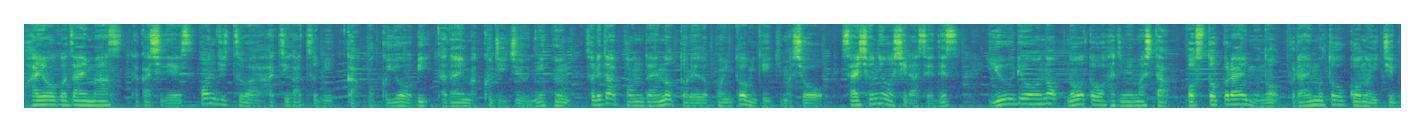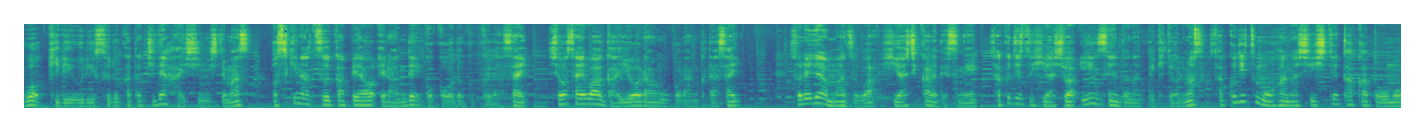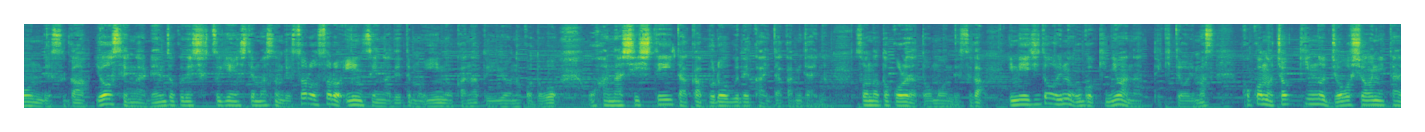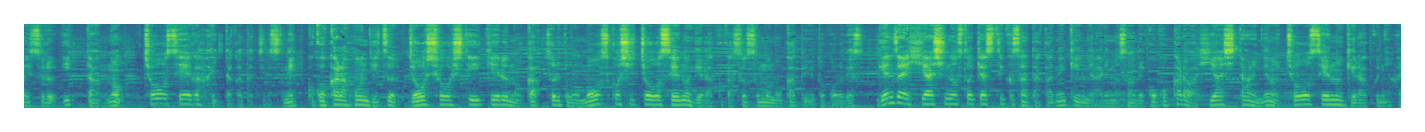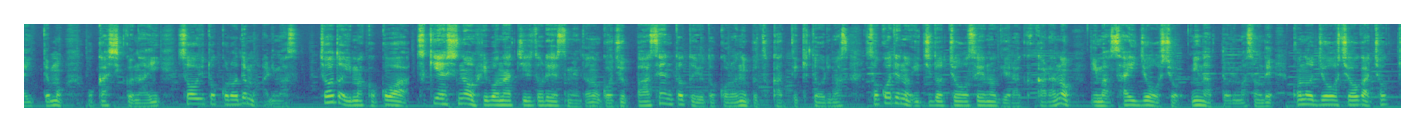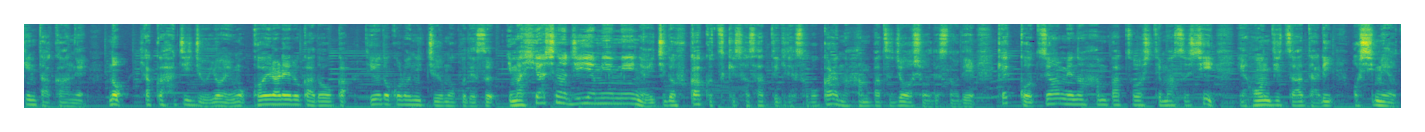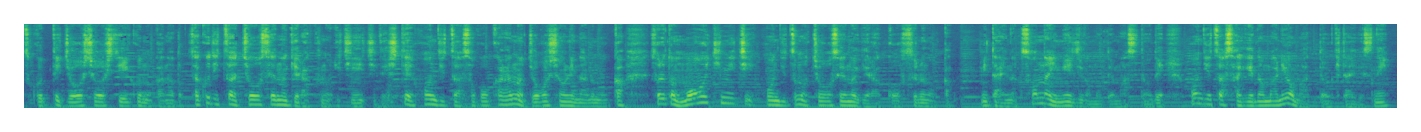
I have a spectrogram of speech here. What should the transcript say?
おはようございます。たかしです。本日は8月3日木曜日、ただいま9時12分。それではポンド円のトレードポイントを見ていきましょう。最初にお知らせです。有料のノートを始めました。ポストプライムのプライム投稿の一部を切り売りする形で配信してます。お好きな通貨ペアを選んでご購読ください。詳細は概要欄をご覧ください。それではまずは冷やしからですね。昨日冷やしは陰線となってきております。昨日もお話ししてたかと思うんですが、陽線が連続で出現してますので、そろそろ陰線が出てもいいのかなというようなことをお話ししていたか、ブログで書いたかみたいな、そんなところだと思うんですが、イメージ通りの動きにはなってきております。ここの直近の上昇に対する一旦の調整が入った形ですね。ここから本日上昇していけるのか、それとももう少し調整の下落が進むのかというところです。現在、冷やしのストキャスティク高値圏にありますので、ここからは冷やし単位での調整の下落に入ってもおかしくない、そういうところでもあります。ちょうど今ここは月足のフィボナッチリトレースメントの50%というところにぶつかってきております。そこでの一度調整の下落からの今再上昇になっておりますので、この上昇が直近高値の184円を超えられるかどうかっていうところに注目です。今、冷やしの GMMA には一度深く突き刺さってきて、そこからの反発上昇ですので、結構強めの反発をしてますし、え本本日あたり押し目を作って上昇していくのかなど。昨日は調整の下落の1日でして、本日はそこからの上昇になるのか、それとももう1日本日も調整の下落をするのか、みたいな、そんなイメージが持てますので、本日は下げ止まりを待っておきたいですね。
